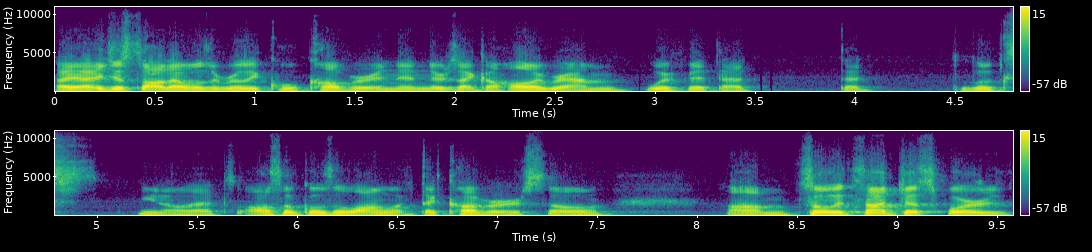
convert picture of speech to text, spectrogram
I, I, just thought that was a really cool cover, and then there's like a hologram with it that that looks, you know, that also goes along with the cover. So, um, so it's not just for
